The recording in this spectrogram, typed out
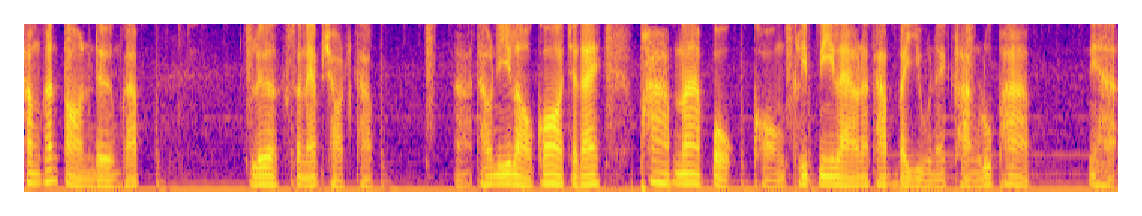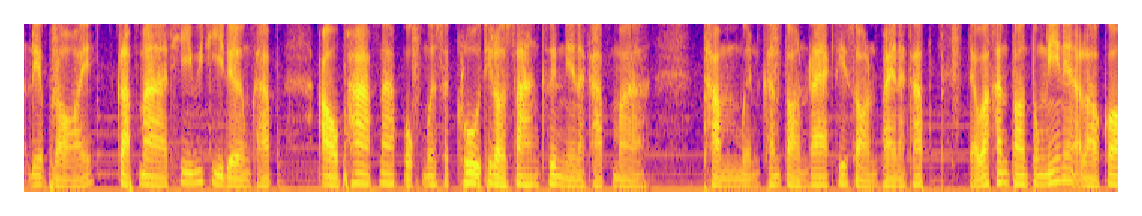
ทำขั้นตอนเดิมครับ เลือก snapshot ครับอ่าเท่านี้เราก็จะได้ภาพหน้าปกของคลิปนี้แล้วนะครับ ไปอยู่ในคลังรูปภาพ นี่ฮะเรียบร้อย กลับมาที่วิธีเดิมครับ เอาภาพหน้าปกเมื่อสักครู่ที่เราสร้างขึ้นเนี่ยนะครับมาทำเหมือนขั้นตอนแรกที่สอนไปนะครับ แต่ว่าขั้นตอนตรงนี้เนี่ยเราก็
